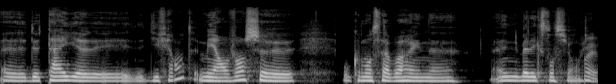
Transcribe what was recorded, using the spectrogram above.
de tailles différentes. Mais en revanche, on commence à avoir une une belle extension. Ouais.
